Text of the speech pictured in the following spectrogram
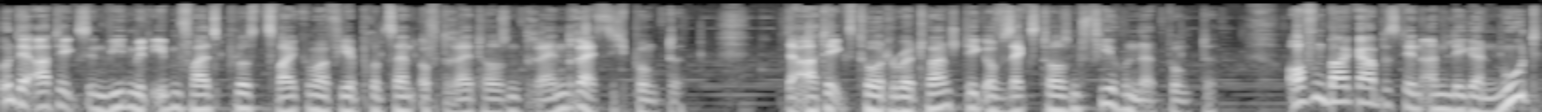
und der ATX in Wien mit ebenfalls plus 2,4% auf 3.033 Punkte. Der ATX Total Return stieg auf 6.400 Punkte. Offenbar gab es den Anlegern Mut,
